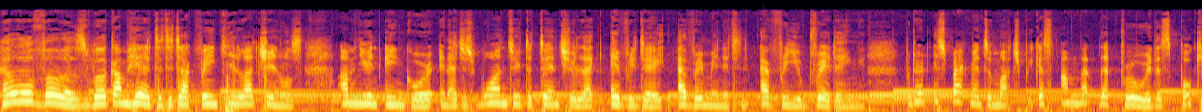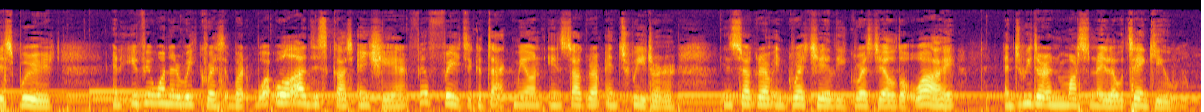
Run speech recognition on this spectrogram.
Hello, viewers. Welcome here to the Jack Killa channels. I'm new in and I just want to entertain you like every day, every minute, and every you breathing. But don't expect me too much because I'm not that pro with the spoken word. And if you want a request about what will I discuss and share, feel free to contact me on Instagram and Twitter. Instagram in Gracieli, and Twitter and Marcinello. Thank you.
